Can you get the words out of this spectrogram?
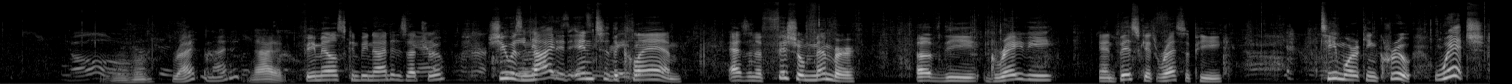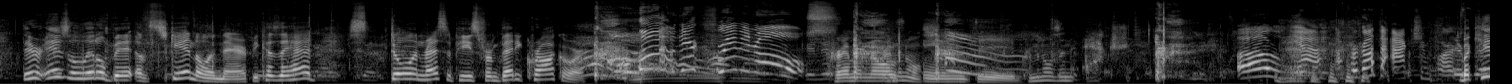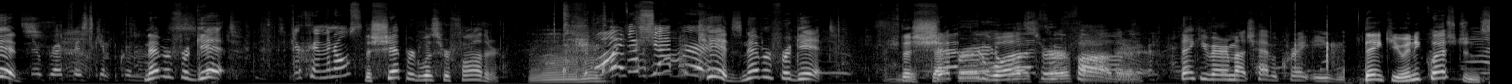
Oh. Right? Knighted? United. Females can be knighted, is that true? She was knighted into the clan as an official member of the gravy and biscuit recipe teamworking crew, which there is a little bit of scandal in there because they had stolen recipes from Betty Crocker. Oh, they're criminals. Criminals, Criminals. indeed. Criminals in action. Oh yeah, I forgot the action part. But kids, They're breakfast kim- criminals. never forget, They're criminals. the shepherd was her father. Mm-hmm. What's a shepherd? Kids, never forget, the shepherd was her father. Thank you very much. Have a great evening. Thank you. Any questions?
